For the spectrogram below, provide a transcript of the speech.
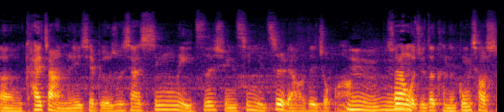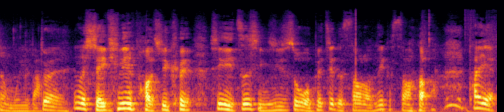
呃，开展了一些，比如说像心理咨询、心理治疗这种啊，嗯嗯虽然我觉得可能功效甚微吧，对因为谁天天跑去跟心理咨询去说我被这个骚扰那个骚扰，他也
